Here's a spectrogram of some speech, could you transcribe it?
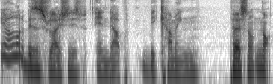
you know a lot of business relationships end up becoming personal, not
